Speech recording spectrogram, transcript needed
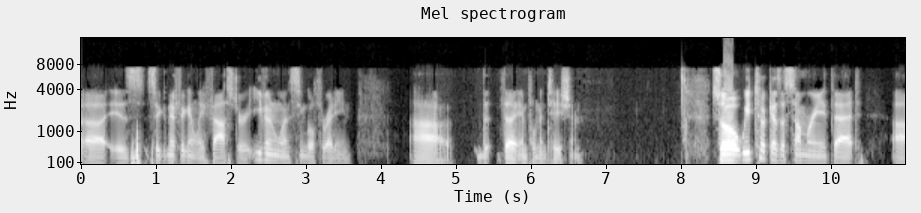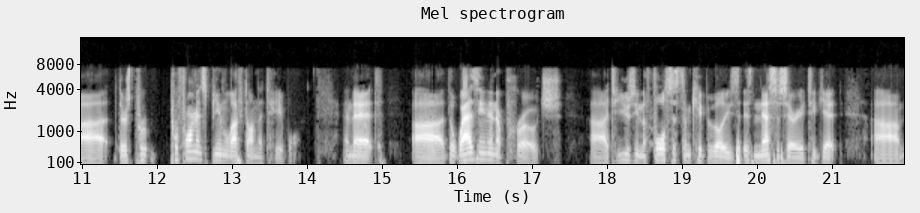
uh, is significantly faster, even when single threading uh, the, the, implementation. So we took as a summary that uh, there's per performance being left on the table, and that uh, the WASI-NN approach uh, to using the full system capabilities is necessary to get um,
